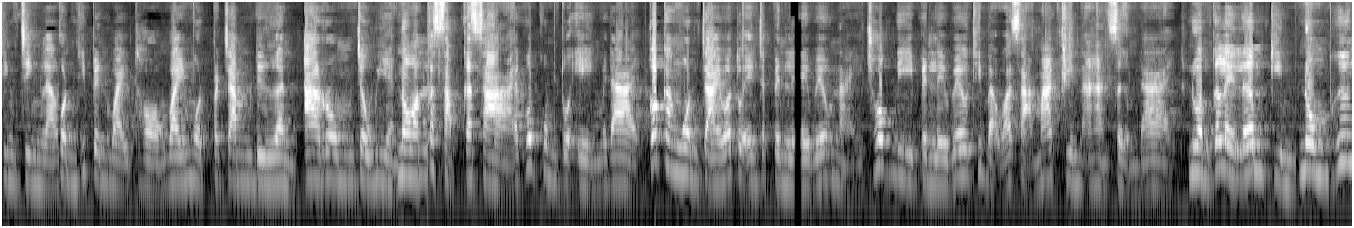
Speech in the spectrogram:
จริง ๆ แล้วคนที่เป็นวัยทองวัยหมดประจำเดือน อารมณ์จะเหวี่ยงนอนกระสับกระส่ายควบคุมตัวเองไม่ได้ ก็กังวลใจว่าตัวเองจะเป็นเลเวลไหน โชคดีเป็นเลเวลที่แบบว่าสามารถกินอาหารเสริมได้นวมก็เลยเริ่มกินนมพึ่ง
